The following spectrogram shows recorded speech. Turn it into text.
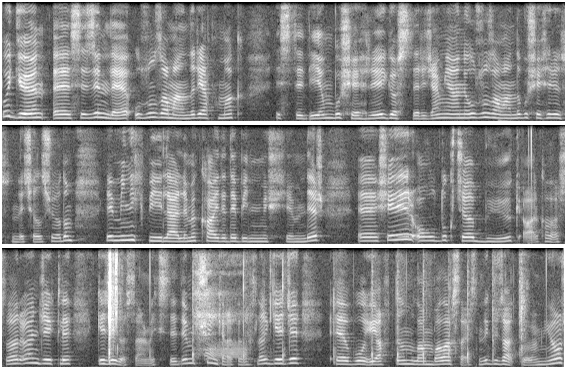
Bugün e, sizinle uzun zamandır yapmak istediğim bu şehri göstereceğim. Yani uzun zamandır bu şehir üstünde çalışıyordum ve minik bir ilerleme kaydedebilmişimdir. E, şehir oldukça büyük arkadaşlar. Öncelikle gece göstermek istedim. Çünkü arkadaşlar gece e, bu yaptığım lambalar sayesinde güzel görünüyor.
